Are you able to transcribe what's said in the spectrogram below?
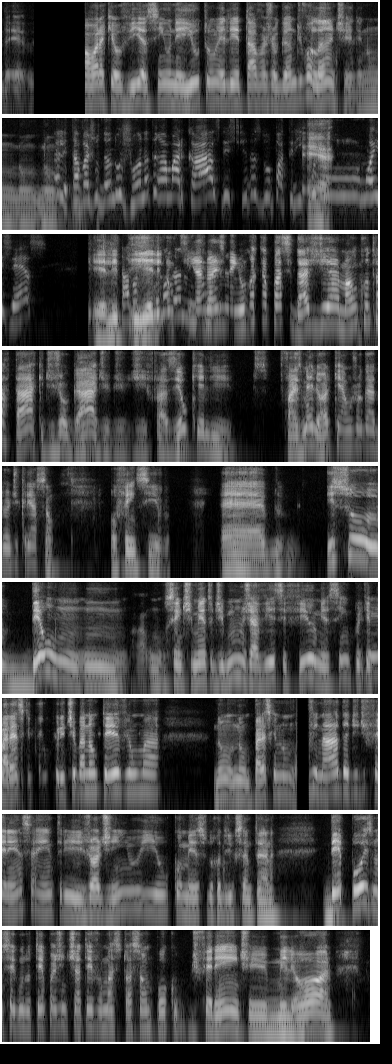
uma hora que eu vi assim o Neilton ele estava jogando de volante ele não, não, não... ele estava ajudando o Jonathan a marcar as descidas do Patrick é. e do Moisés. Ele e ele não tinha mais nenhuma capacidade de armar um contra-ataque de jogar de, de, de, fazer o que ele faz melhor que é um jogador de criação ofensivo. É, isso deu um, um, um, sentimento de hum, já vi esse filme assim porque parece que o Curitiba não teve uma não, não, parece que não houve nada de diferença entre Jorginho e o começo do Rodrigo Santana. Depois, no segundo tempo, a gente já teve uma situação um pouco diferente, melhor,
